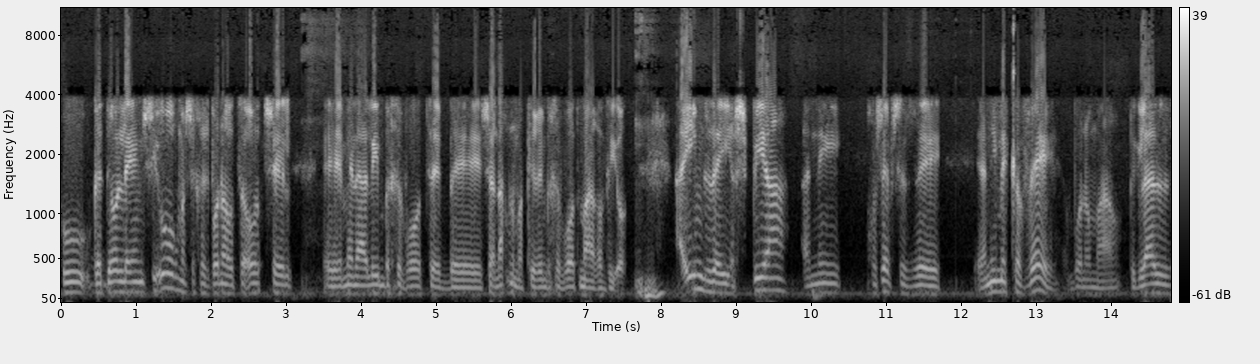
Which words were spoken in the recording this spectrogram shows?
הוא גדול לאין שיעור מה שחשבון ההוצאות של אה, מנהלים בחברות אה, ב... שאנחנו מכירים בחברות מערביות. האם זה ישפיע? אני חושב שזה... אני מקווה בוא נאמר, בגלל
